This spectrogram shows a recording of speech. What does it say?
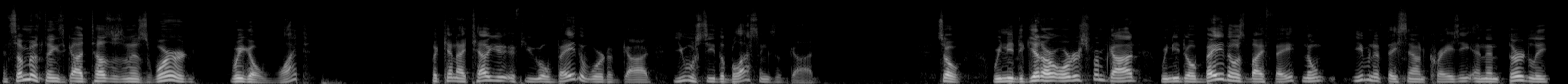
And some of the things God tells us in His Word, we go, What? But can I tell you, if you obey the Word of God, you will see the blessings of God. So we need to get our orders from God. We need to obey those by faith, no, even if they sound crazy. And then thirdly,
